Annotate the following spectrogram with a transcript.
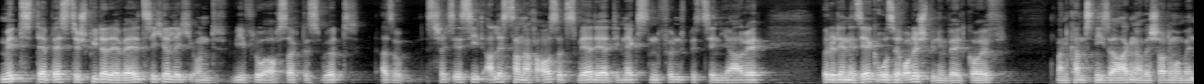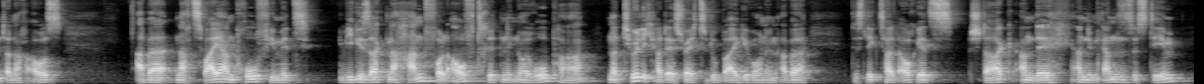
mit der beste Spieler der Welt sicherlich und wie Flo auch sagt, es wird, also es, es sieht alles danach aus, als wäre der die nächsten fünf bis zehn Jahre, würde der eine sehr große Rolle spielen im Weltgolf. Man kann es nie sagen, aber es schaut im Moment danach aus. Aber nach zwei Jahren Profi mit, wie gesagt, einer Handvoll Auftritten in Europa, natürlich hat er das Race to Dubai gewonnen, aber das liegt halt auch jetzt stark an, der, an dem ganzen System,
